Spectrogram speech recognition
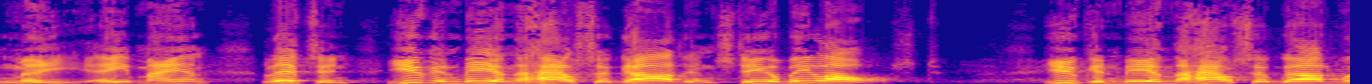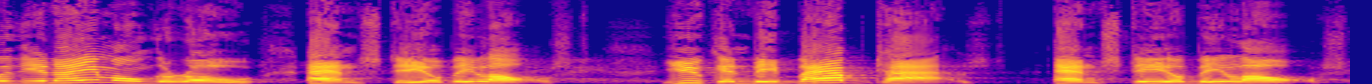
me. Amen. Listen, you can be in the house of God and still be lost. You can be in the house of God with your name on the roll and still be lost. You can be baptized and still be lost.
